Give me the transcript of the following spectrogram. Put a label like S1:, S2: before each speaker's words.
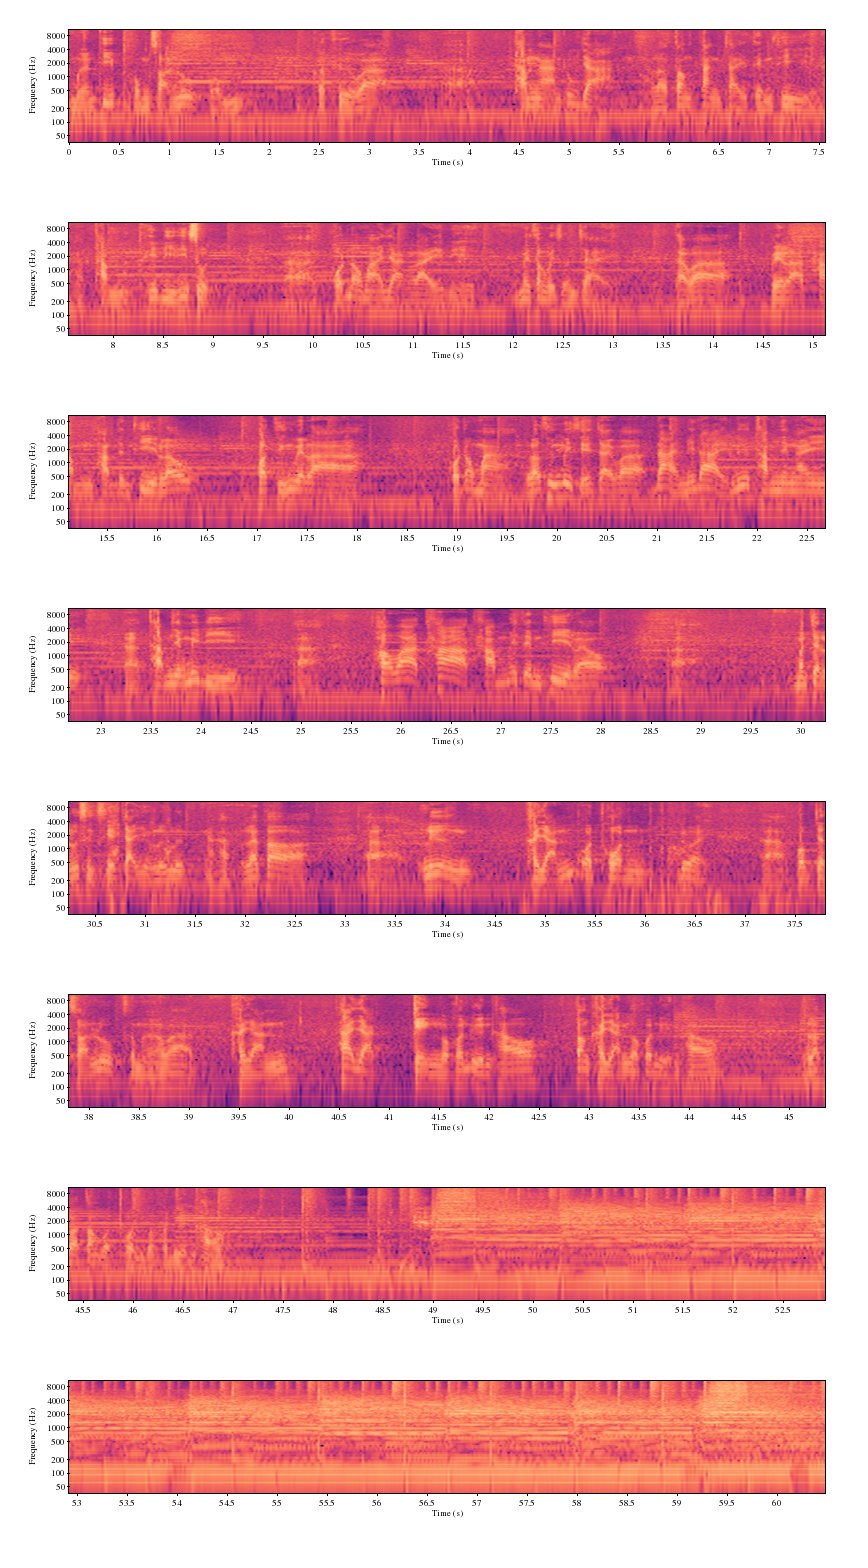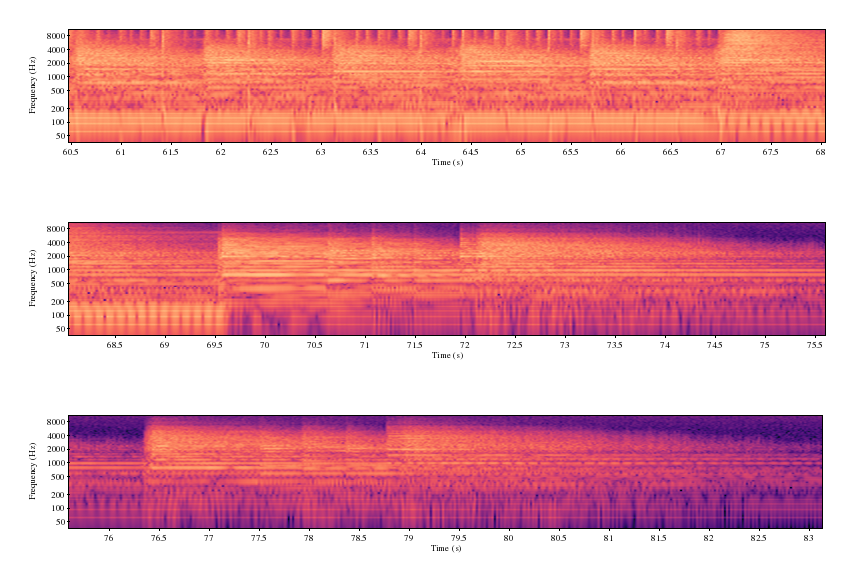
S1: เหมือนที่ผมสอนลูกผมก็คือว่าอ่าทำงานทุกอย่างเราต้องตั้งใจเต็มที่นะครับทำให้ดีที่สุดผลออกมาอย่างไรนี่ไม่ต้องไปสนใจ แต่ว่าเวลาทำทำเต็มที่แล้วพอถึงเวลาผลออกมา เราถึงไม่เสียใจว่าได้ไม่ได้หรือทำยังไงทำยังไม่ดี เพราะว่าถ้าทำไม่เต็มที่แล้ว มันจะรู้สึกเสียใจอยู่ลึกๆนะครับ แล้วก็เรื่องขยันอดทนด้วย ผมจะสอนลูกเสมอว่าขยัน ถ้าอยากเก่งกว่าคนอื่นเขา ต้องขยันกว่าคนอื่นเขา แล้วก็ต้องอดทนกว่าคนอื่นเขา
